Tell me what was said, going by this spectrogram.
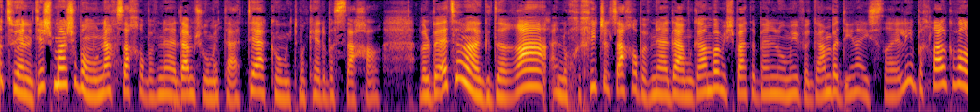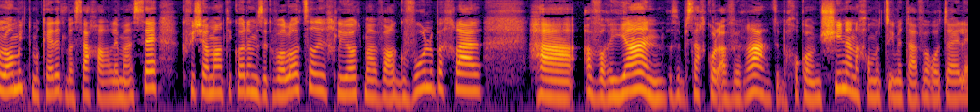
מצוינת. יש משהו במונח סחר בבני אדם שהוא מתעתע כי הוא מתמקד בסחר. אבל בעצם ההגדרה הנוכחית של סחר בבני אדם, גם במשפט הבינלאומי וגם בדין הישראלי, בכלל כבר לא מתמקדת בסחר. למעשה, כפי שאמרתי קודם, זה כבר לא צריך להיות מעבר גבול בכלל. העבריין, זה בסך הכל עבירה, זה בחוק העונשין אנחנו מוצאים את העבירות האלה,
